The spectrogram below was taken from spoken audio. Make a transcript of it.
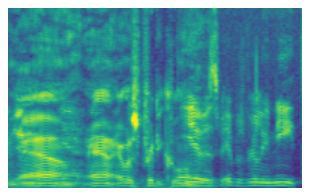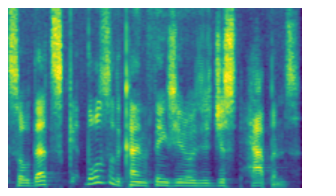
yeah, it was pretty cool. Yeah, it was it was really neat. So that's those are the kind of things you know. It just happens.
